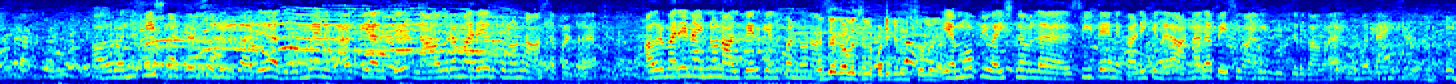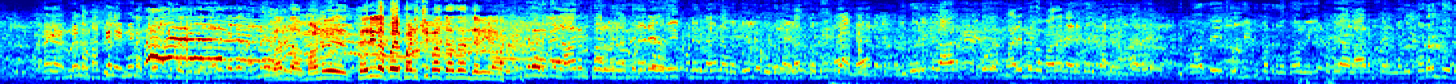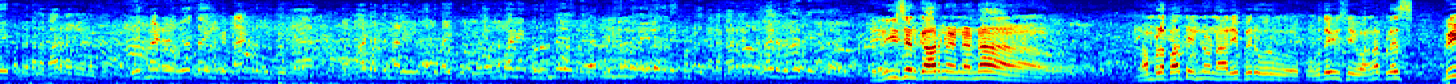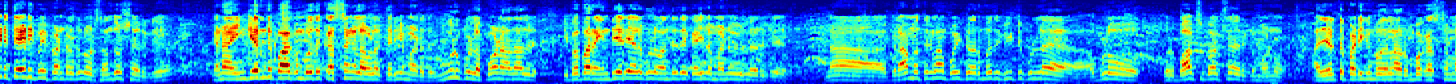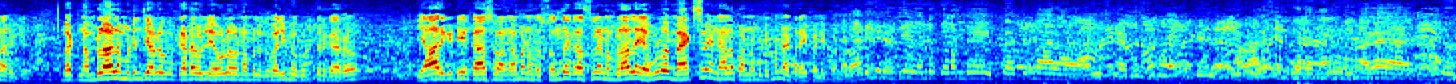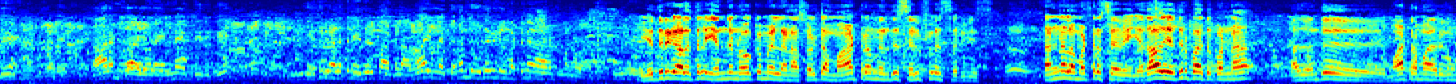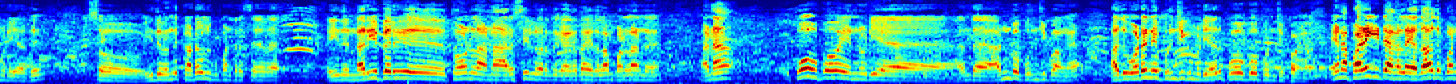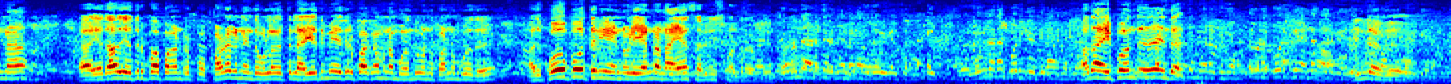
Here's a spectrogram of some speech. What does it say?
அவர் வந்து ஃபீஸ் கட்டுறது சொல்லியிருக்காரு. அது ரொம்ப எனக்கு ஹாப்பியாக இருக்குது நான் அவரை மாதிரியே இருக்கணும்னு ஆசைப்படுறேன். அவர் மாதிரியே நான் இன்னும் நாலு பேருக்கு ஹெல்ப் பண்ணணும்னு எந்த காலேஜில் படிக்கணும்னு சொல்லுங்க. எம்ஓபி வைஷ்ணவ்ல சீட்டே எனக்கு கிடைக்கல. அண்ணா தான் பேசி வாங்கி கொடுத்துருக்காங்க. ரொம்ப தேங்க்ஸ் மனு தெரியல போய் படிச்சு பார்த்தா தான் தெரியும். இதுவரைக்கும் லாரன்ஸ் அவர்கள் வந்து நிறைய உதவி பண்ணிருக்காங்க நம்ம கேள்விப்பட்டிருக்கோம். எல்லாம் சொல்லியிருக்காங்க. இதுவரைக்கும் லாரன்ஸ் வந்து மறைமுகமாக தான் நிறைய பேர் பண்ணியிருந்தாரு இப்போ வந்து சொல்லிட்டு பண்றதுக்கோ வெளிப்படையா லாரன்ஸ் அவர்கள் வந்து தொடர்ந்து உதவி பண்றதுக்கான காரணங்கள் என்ன? இதுக்கு முன்னாடி விவசாயிகளுக்கு டிராக்டர் கொடுத்தீங்க. மாற்றுத்திறனாளிகளுக்கு வந்து பைக் கொடுத்தீங்க. இந்த மாதிரி தொடர்ந்து இந்த பெரிய வகையில உதவி பண்றதுக்கான ரீசன் காரணம் என்னன்னா நம்மளை பார்த்து இன்னும் நிறைய பேர் ஒரு உதவி செய்வாங்க. பிளஸ் வீடு தேடி போய் பண்றதுல ஒரு சந்தோஷம் இருக்கு. ஏன்னா இங்க இருந்து பார்க்கும்போது கஷ்டங்கள் அவ்வளவு தெரிய மாட்டுது. ஊருக்குள்ள போனாதான் அதாவது இப்ப பாரு இந்த ஏரியாவுக்குள்ள வந்தது கையில மனுவில் இருக்கு. நான் கிராமத்துக்குலாம் போயிட்டு வரும்போது வீட்டுக்குள்ள அவ்வளோ ஒரு பாக்ஸ் பாக்ஸா இருக்கு மனு அதை எடுத்து படிக்கும் போதெல்லாம் ரொம்ப கஷ்டமா இருக்கு. பட் நம்மளால முடிஞ்ச அளவுக்கு கடவுள் எவ்வளவு நம்மளுக்கு வலிமை கொடுத்திருக்காரோ யாருக்கிட்டையும் காசு வாங்காம நம்ம சொந்த காசுல நம்மளால எவ்வளவு மேக்ஸிமம் என்னால பண்ண முடியுமோ நான் ட்ரை பண்ணி பண்றேன். எதிர்காலத்துல எதிர்பார்க்கலாமா? இல்ல தொடர்ந்து உதவிகள் மட்டுமே லாரன்ஸ் பண்ணுவாங்க எதிர்காலத்துல எந்த நோக்கமும் இல்லை. நான் சொல்லிட்டேன் மாற்றம் வந்து செல்ஃப்லெஸ் சர்வீஸ் தன்னலமற்ற சேவை. ஏதாவது எதிர்பார்த்து பண்ணா அது வந்து மாற்றமா இருக்க முடியாது. சோ இது வந்து கடவுளுக்கு பண்ற சேவை. இது நிறைய பேர் தோணலாம். நான் அரசியல் வர்றதுக்காக தான் இதெல்லாம் பண்ணலான்னு ஆனா போக போக என்னுடைய அந்த அன்பை புரிஞ்சுப்பாங்க. அது உடனே புரிஞ்சிக்க முடியாது போக போக புரிஞ்சுப்பாங்க. ஏன்னா பழகிட்டாங்கல்ல ஏதாவது பண்ணா ஏதாவது எதிர்பார்ப்பாங்கன்ற பழகுன இந்த உலகத்துல எதுவுமே எதிர்பார்க்காம நம்ம வந்து ஒண்ணு பண்ணும்போது அது போக போக தெரியும் என்னுடைய எண்ணம் நான் ஏன் சர்வீஸ் பண்றேன் அப்படின்னு. அதான் இப்போ வந்து இந்த? இல்ல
